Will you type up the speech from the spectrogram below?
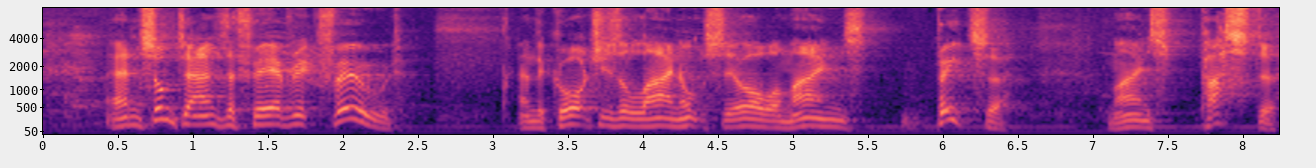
and sometimes the favourite food. And the coaches will line up and say, Oh, well, mine's pizza, mine's pasta,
